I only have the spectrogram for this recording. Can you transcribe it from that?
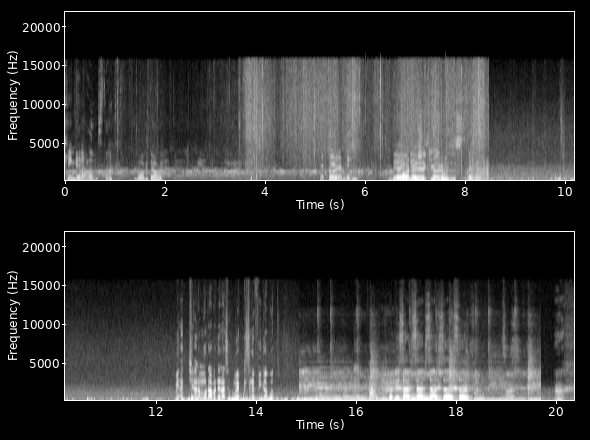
can't get out. I'm stuck. Walk that way. no, that's it. The idea oh, no, is she, she Me achi ana moda but then I said me kisne figa got. Okay, sir, sir, sir, sir, sir.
